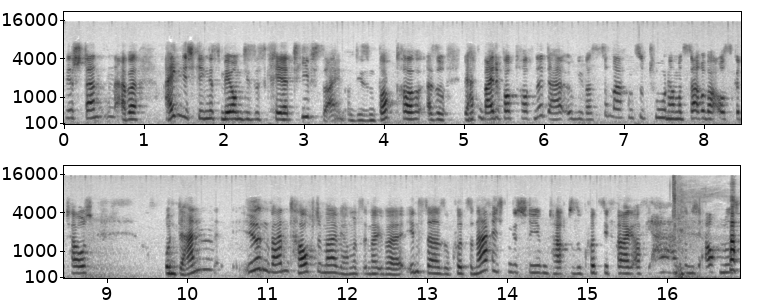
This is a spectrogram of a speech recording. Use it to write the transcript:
wir standen, aber eigentlich ging es mehr um dieses Kreativsein und diesen Bock drauf. Also wir hatten beide Bock drauf, ne, da irgendwie was zu machen, zu tun, haben uns darüber ausgetauscht. Und dann irgendwann tauchte mal, wir haben uns immer über Insta so kurze Nachrichten geschrieben, tauchte so kurz die Frage auf, ja, hast du nicht auch Lust,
